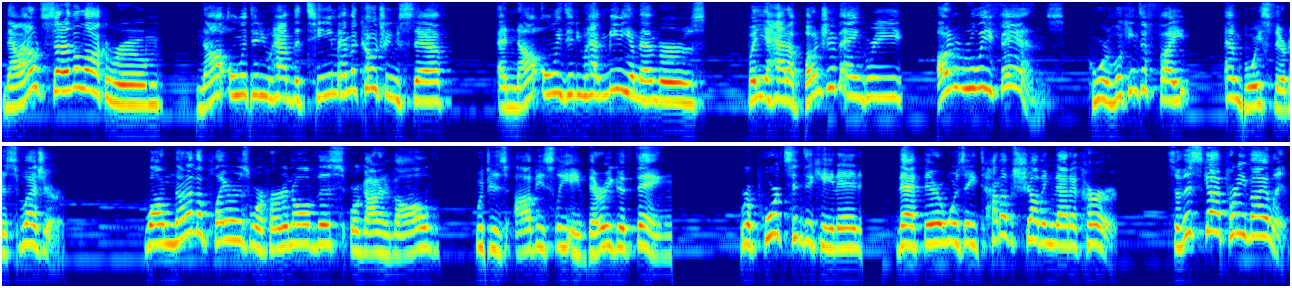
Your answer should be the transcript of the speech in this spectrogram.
Now, outside of the locker room, not only did you have the team and the coaching staff, and not only did you have media members, but you had a bunch of angry, unruly fans who were looking to fight and voice their displeasure. While none of the players were hurt in all of this or got involved, which is obviously a very good thing, reports indicated that there was a ton of shoving that occurred, so this got pretty violent.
